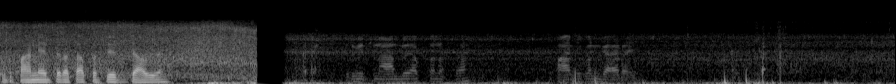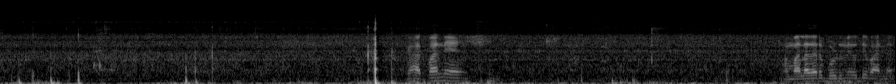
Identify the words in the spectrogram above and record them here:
तिथे पाणी आहे तर आता आपण तेच जाऊया. तर मी आलोय आपण आता. पाणी पण गार आहे. गार पाणी आहे. आम्हाला जर बुडून येऊ दे पाण्यात.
